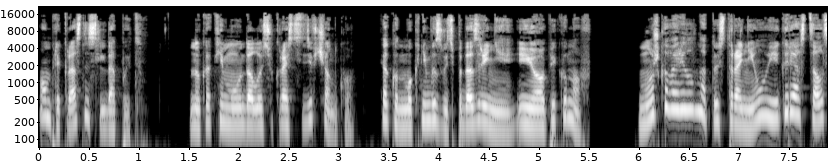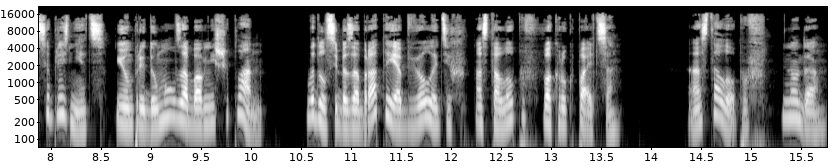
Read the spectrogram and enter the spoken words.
Он прекрасный следопыт. Но как ему удалось украсть девчонку? Как он мог не вызвать подозрений ее опекунов? Муж говорил, на той стороне у Игоря остался близнец, и он придумал забавнейший план. Выдал себя за брата и обвел этих остолопов вокруг пальца. Остолопов, ну да.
